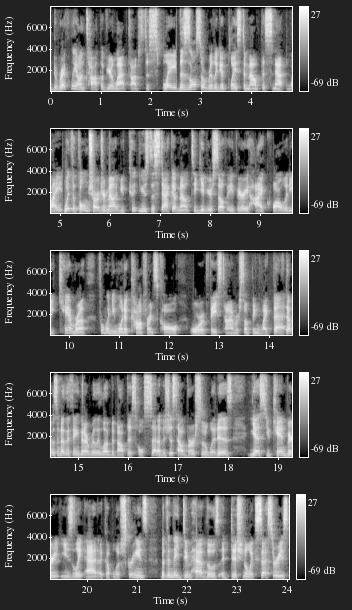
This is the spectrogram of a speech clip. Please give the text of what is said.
directly on top of your laptop's display. This is also a really good place to mount the Snap Light. With the phone charger mount, you could use the Stack Up mount to give yourself a very high quality camera for when you want a conference call or FaceTime or something like that. That was another thing that I really loved about this whole setup is just how versatile it is. Yes, you can very easily add a couple of screens, but then they do have those additional accessories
